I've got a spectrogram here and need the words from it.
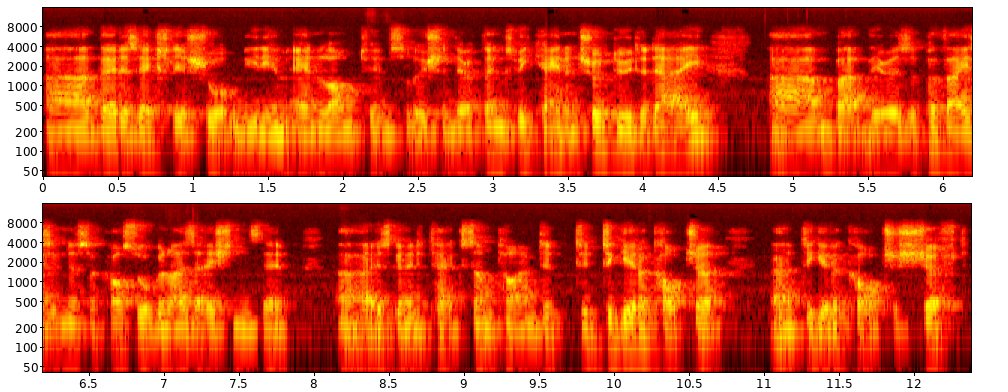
Uh, that is actually a short, medium, and long term solution. There are things we can and should do today, um, but there is a pervasiveness across organisations that uh, is going to take some time to, to, to get a culture uh, to get a culture shift.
